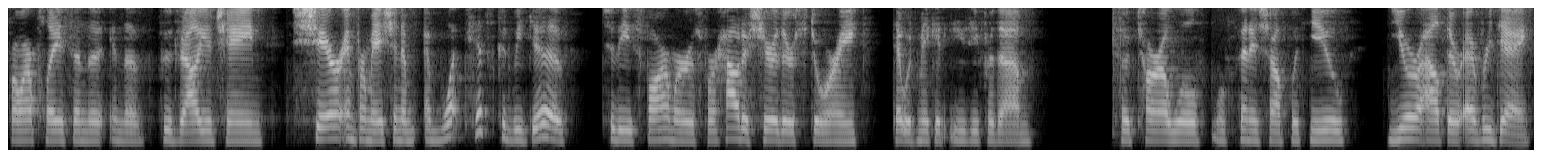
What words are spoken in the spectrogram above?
from our place in the in the food value chain share information? And, and what tips could we give to these farmers for how to share their story that would make it easy for them? So tara we'll we'll finish up with you. You're out there every day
